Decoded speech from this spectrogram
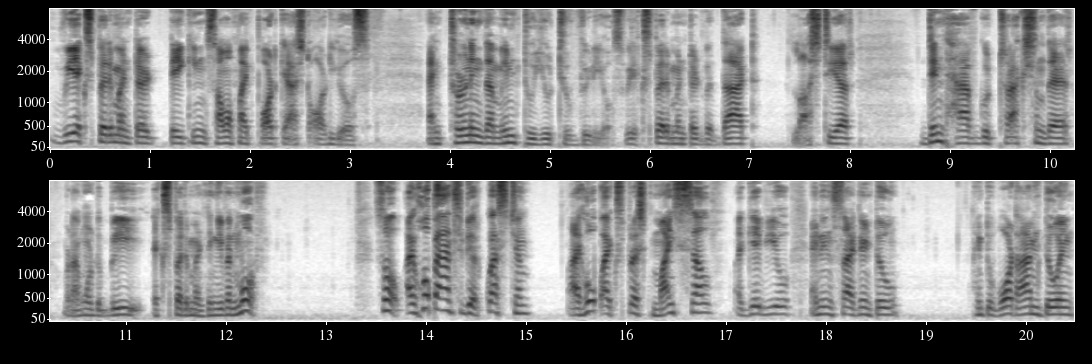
we experimented taking some of my podcast audios and turning them into YouTube videos. We experimented with that last year. Didn't have good traction there, but I'm going to be experimenting even more. So I hope I answered your question. I hope I expressed myself. I gave you an insight into into what I'm doing.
